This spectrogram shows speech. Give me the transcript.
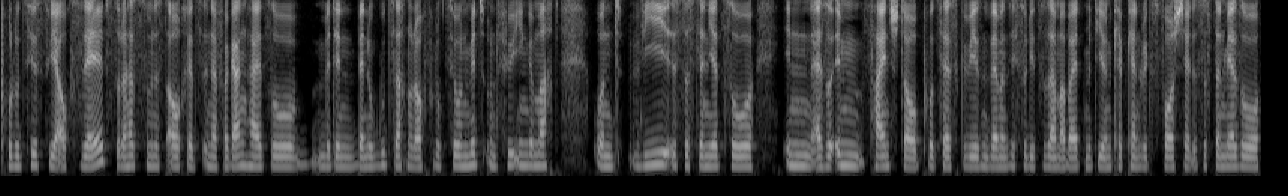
produzierst du ja auch selbst oder hast zumindest auch jetzt in der Vergangenheit so mit den Benno Gut Sachen oder auch Produktionen mit und für ihn gemacht. Und wie ist das denn jetzt so in, also im Feinstaubprozess gewesen, wenn man sich so die Zusammenarbeit mit dir und Cap Kendricks vorstellt? Ist es dann mehr so,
